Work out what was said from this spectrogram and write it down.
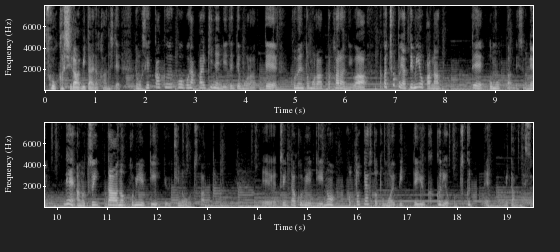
そうかしらみたいな感じで。でもせっかくこう500回記念に出てもらって、コメントもらったからには、なんかちょっとやってみようかなって思ったんですよね。で、あの、ツイッターのコミュニティっていう機能を使って、えー、ツイッターコミュニティのポッドキャストともえぴっていうくくりをこう作ってみたんです。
